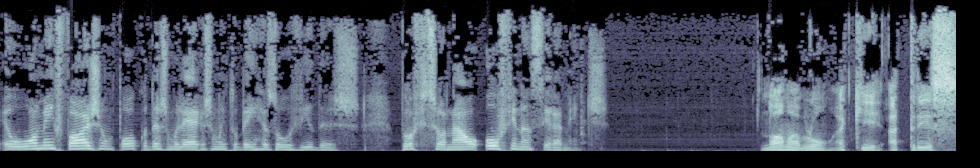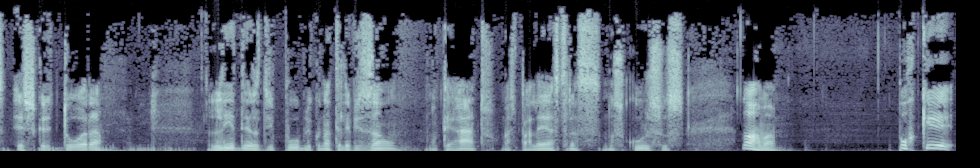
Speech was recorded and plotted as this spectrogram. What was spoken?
o homem foge um pouco das mulheres muito bem resolvidas, profissional ou financeiramente. Norma Blum, aqui, atriz, escritora, líder de público na televisão, no teatro, nas palestras, nos cursos. Norma, por que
